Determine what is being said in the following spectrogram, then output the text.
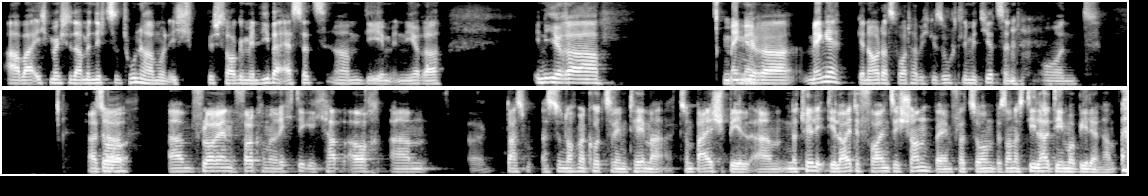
Aber ich möchte damit nichts zu tun haben und ich besorge mir lieber Assets, ähm, die eben in ihrer, in ihrer Menge. ihrer Menge, genau das Wort habe ich gesucht, limitiert sind. Mhm. Und also ja. ähm, Florian, vollkommen richtig. Ich habe auch ähm, das, also nochmal kurz zu dem Thema. Zum Beispiel, ähm, natürlich, die Leute freuen sich schon bei Inflation, besonders die Leute, die Immobilien haben.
